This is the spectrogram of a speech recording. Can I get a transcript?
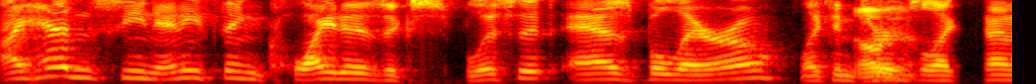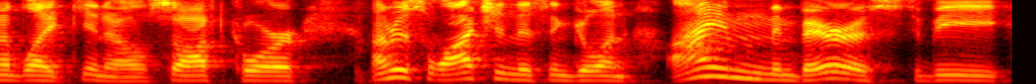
i hadn't seen anything quite as explicit as bolero like in Oh, terms yeah. like kind of like you know softcore i'm just watching this and going i'm embarrassed to be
